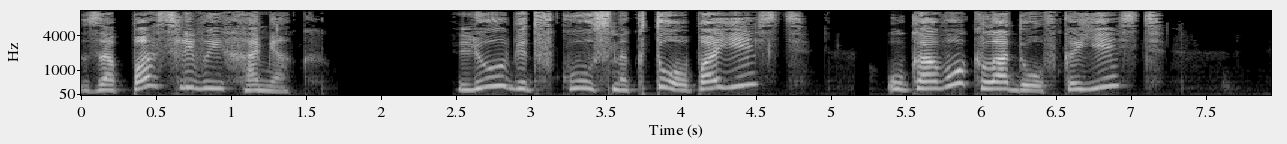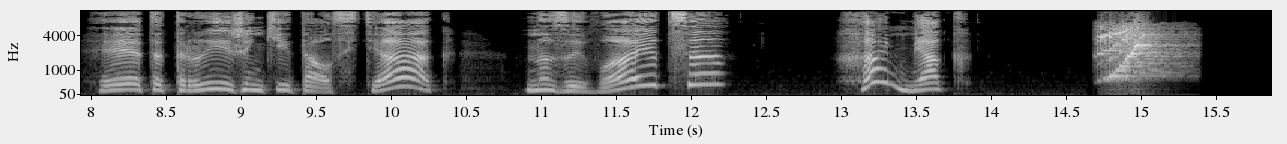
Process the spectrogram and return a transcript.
Запасливый хомяк. Любит вкусно кто поесть? У кого кладовка есть? Этот рыженький толстяк называется хомяк.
